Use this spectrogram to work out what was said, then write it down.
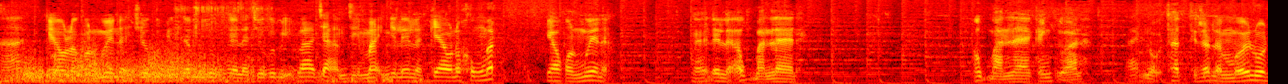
Đấy, Keo là còn nguyên đấy, chưa có bị đâm dụng hay là chưa có bị va chạm gì mạnh như nên là keo nó không mất. Keo còn nguyên ạ. Đấy, đây là ốc bản lề này. Ốc bản lề cánh cửa này. Đấy, nội thất thì rất là mới luôn.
